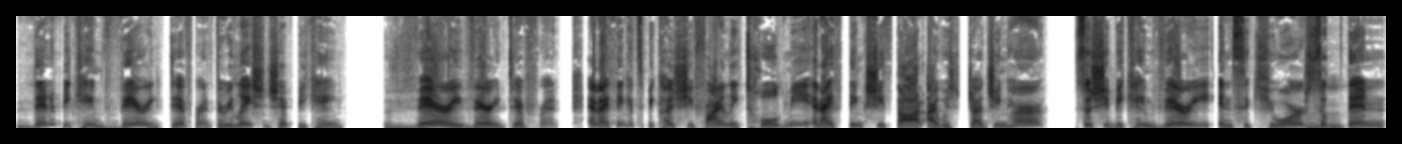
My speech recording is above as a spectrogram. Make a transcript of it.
then it became very different. The relationship became very, very different. And I think it's because she finally told me, and I think she thought I was judging her, so she became very insecure. So Mhm. then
